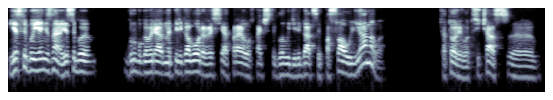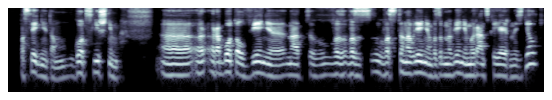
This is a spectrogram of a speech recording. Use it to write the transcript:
Если бы, я не знаю, если бы, грубо говоря, на переговоры Россия отправила в качестве главы делегации посла Ульянова, который вот сейчас э, последний там год с лишним э, работал в Вене над восстановлением, возобновлением иранской ядерной сделки,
